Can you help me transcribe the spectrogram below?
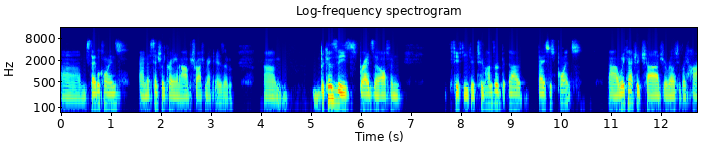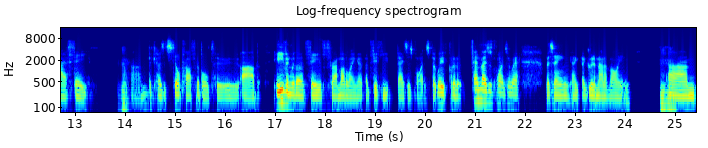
um, stablecoins and essentially creating an arbitrage mechanism. Um, because these spreads are often 50 to 200 uh, basis points, uh, we can actually charge a relatively higher fee mm. um, because it's still profitable to ARB, even with a fee through our modeling at, at 50 basis points. But we've put it at 10 basis points and we're, we're seeing a, a good amount of volume. Mm-hmm. Um,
